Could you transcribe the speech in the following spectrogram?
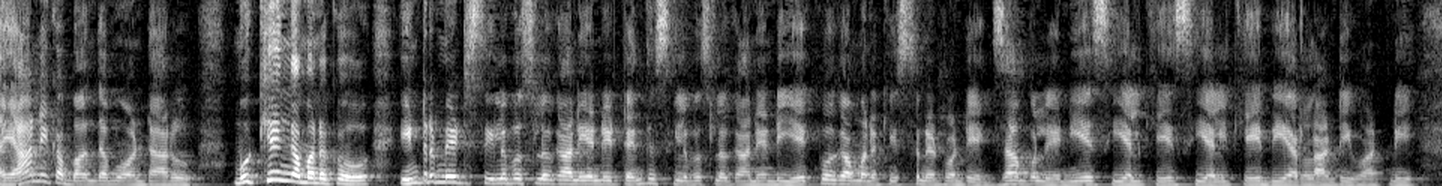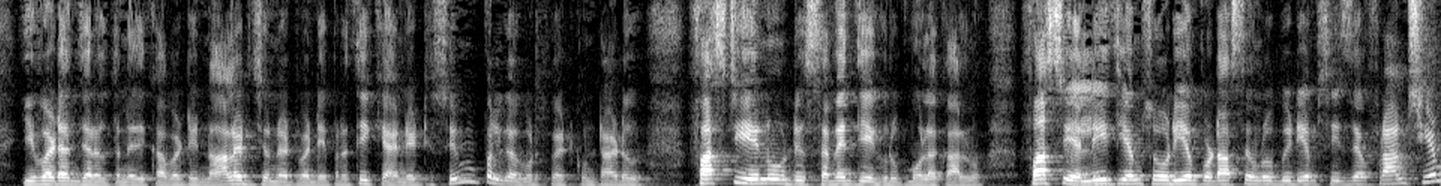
అయానిక బంధము అంటారు. ముఖ్యంగా మనకు ఇంటర్మీడియట్ సిలబస్లో కానివ్వండి టెన్త్ సిలబస్లో కానివ్వండి ఎక్కువగా మనకి ఇస్తున్నటువంటి ఎగ్జాంపుల్ ఎన్ఏసిఎల్ కేసీఎల్ కేబిఆర్ లాంటి వాటిని ఇవ్వడం జరుగుతున్నది. కాబట్టి నాలెడ్జ్ ఉన్నటువంటి ప్రతి క్యాండిడేట్ సింపుల్గా గుర్తుపెట్టుకుంటాడు. ఫస్ట్ ఏను సెవెంత్ ఏ గ్రూప్ మూలకాలను. First A lithium sodium potassium rubidium caesium francium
